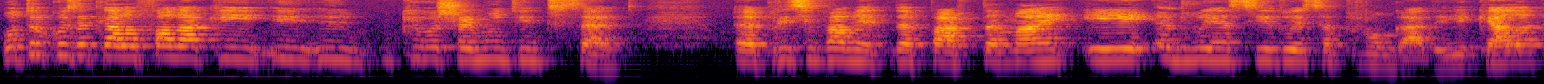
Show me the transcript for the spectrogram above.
Outra coisa que ela fala aqui que eu achei muito interessante, eh, principalmente na parte da mãe, é a doença e a doença prolongada e aquela,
